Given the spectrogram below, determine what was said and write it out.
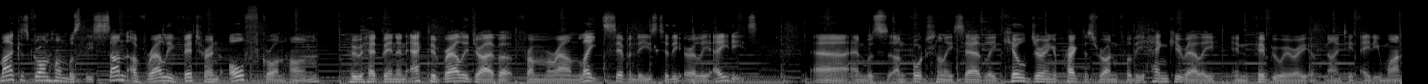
Marcus Gronholm was the son of rally veteran Ulf Gronholm, who had been an active rally driver from around late 70s to the early 80s, uh, and was unfortunately sadly killed during a practice run for the Hanki Rally in February of 1981.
